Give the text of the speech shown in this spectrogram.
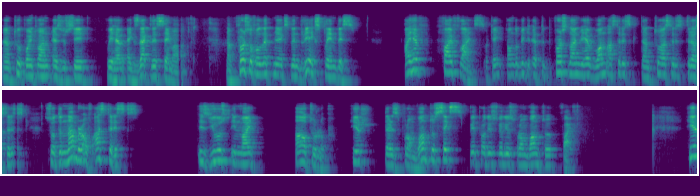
and 2.1, as you see, we have exactly same output. Now, first of all, let me explain, re-explain this. I have five lines, okay? On the big, at the first line, we have one asterisk, then two asterisks, three asterisks. So the number of asterisks is used in my outer loop. here there is from 1 to 6 will produce values from 1 to 5. Here,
